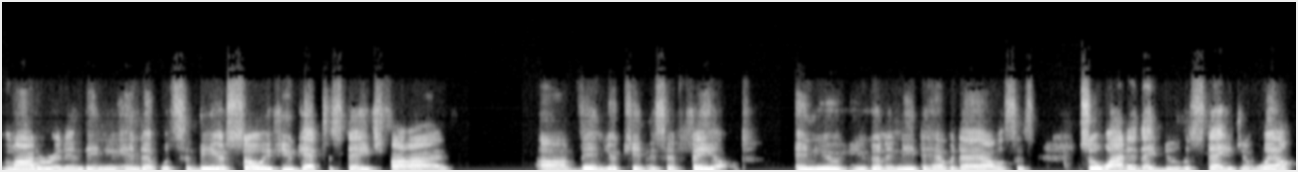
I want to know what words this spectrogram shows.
moderate, and then you end up with severe. So if you get to stage five, uh, then your kidneys have failed and you you're going to need to have a dialysis. So why do they do the staging? Well,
